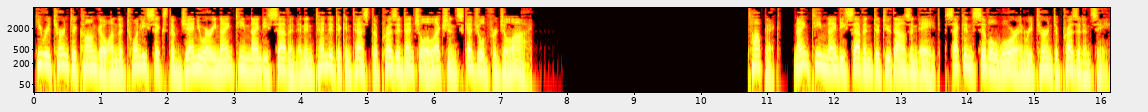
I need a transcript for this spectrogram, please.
He returned to Congo on 26 January 1997 and intended to contest the presidential election scheduled for July. 1997 to 2008 Second Civil War and return to presidency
